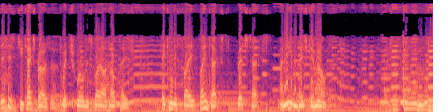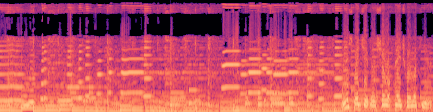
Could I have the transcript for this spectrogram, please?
This is QTextBrowser, which will display our help page. It can display plain text, rich text, and even HTML. And this widget will show what page we're looking at.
